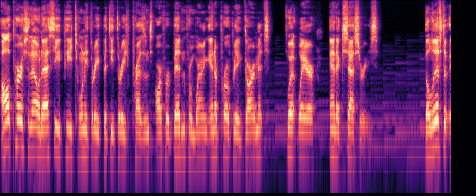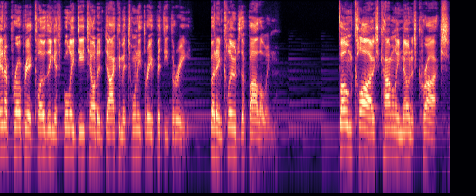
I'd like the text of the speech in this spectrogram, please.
All personnel in SCP-2353's presence are forbidden from wearing inappropriate garments, footwear, and accessories. The list of inappropriate clothing is fully detailed in Document 2353, but includes the following. Foam clogs commonly known as Crocs.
